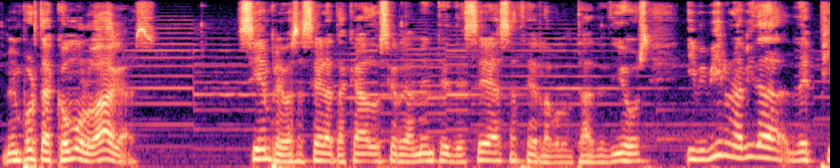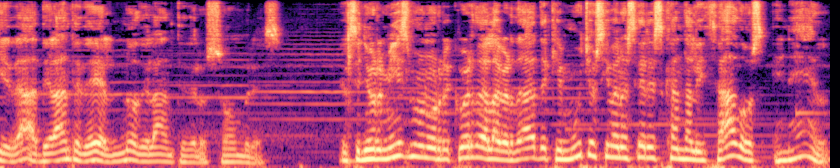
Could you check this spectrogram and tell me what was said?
no importa cómo lo hagas, siempre vas a ser atacado si realmente deseas hacer la voluntad de Dios y vivir una vida de piedad delante de Él, no delante de los hombres. El Señor mismo nos recuerda la verdad de que muchos iban a ser escandalizados en Él.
